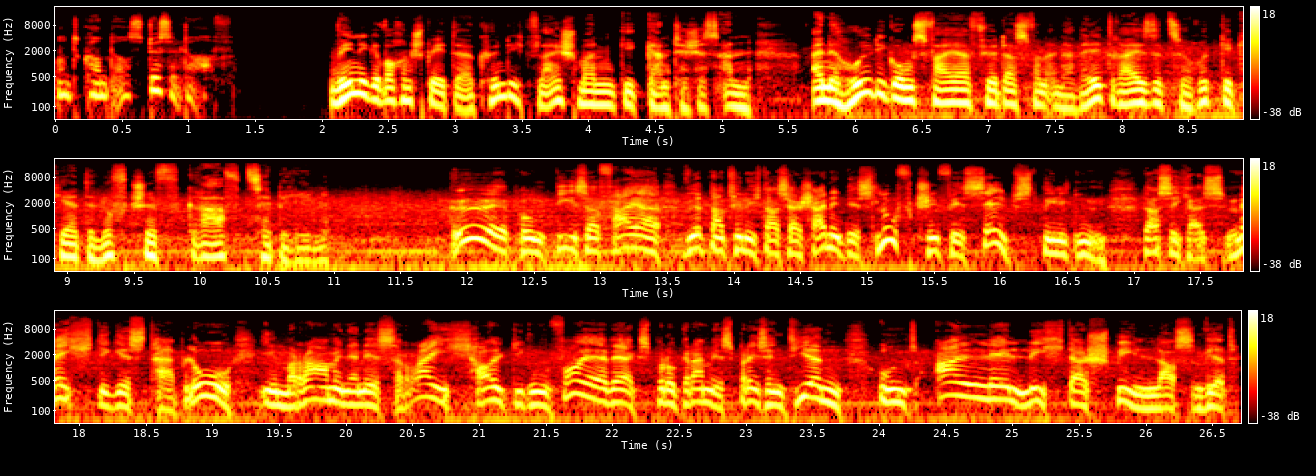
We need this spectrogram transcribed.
und kommt aus Düsseldorf. Wenige Wochen später kündigt Fleischmann Gigantisches an. Eine Huldigungsfeier für das von einer Weltreise zurückgekehrte Luftschiff Graf Zeppelin. Höhepunkt dieser Feier wird natürlich das Erscheinen des Luftschiffes selbst bilden, das sich als mächtiges Tableau im Rahmen eines reichhaltigen Feuerwerksprogrammes präsentieren und alle Lichter spielen lassen wird.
